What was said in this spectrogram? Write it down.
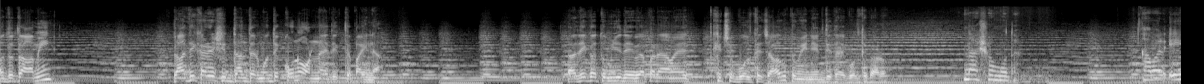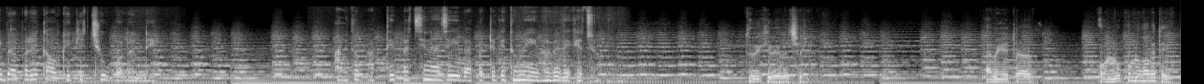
অন্তত আমি রাধিকার এই সিদ্ধান্তের মধ্যে কোনো অন্যায় দেখতে পাই না। রাধিকা তুমি যদি এই ব্যাপারে আমায় কিছু বলতে চাও তুমি নির্দ্বিধায় বলতে পারো। না সমুদা। আমার এই ব্যাপারে কাউকে কিচ্ছু বলার নেই। আমি তো ভাবতেই পারছি না যে এই ব্যাপারটাকে তুমি এইভাবে দেখেছ। তুমি কি ভেবেছিলে? আমি এটা অন্য কোনোভাবে দেখব।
